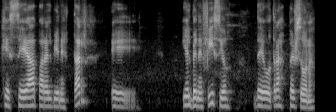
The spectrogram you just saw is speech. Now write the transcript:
que sea para el bienestar eh, y el beneficio de otras personas.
